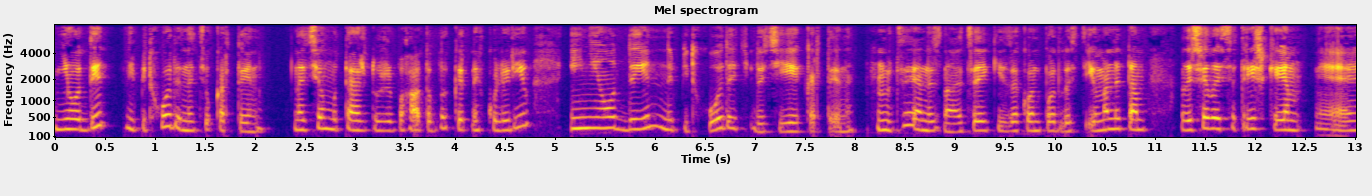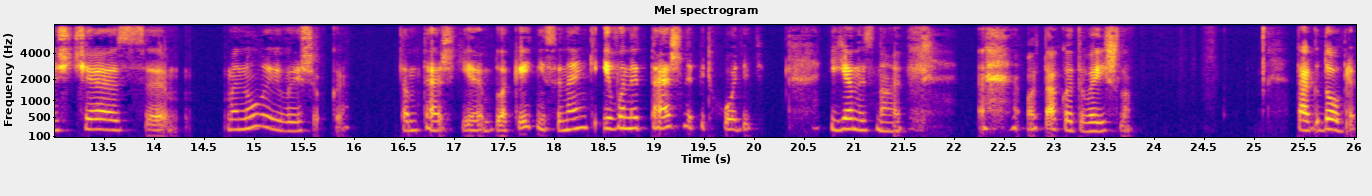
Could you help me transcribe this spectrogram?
ні один не підходить на цю картину. На цьому теж дуже багато блакитних кольорів, і ні один не підходить до цієї картини. Ну, це я не знаю, це якийсь закон подлості. І в мене там лишилося трішки е, ще з минулої вишивки. Там теж є блакитні, синенькі, і вони теж не підходять. І я не знаю. Отак от вийшло. Так, добре.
